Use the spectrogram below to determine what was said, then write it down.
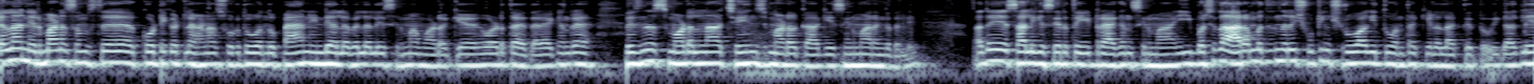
ಎಲ್ಲ ನಿರ್ಮಾಣ ಸಂಸ್ಥೆ ಕೋಟಿಗಟ್ಟಲೆ ಹಣ ಸುರಿದು ಒಂದು ಪ್ಯಾನ್ ಇಂಡಿಯಾ ಲೆವೆಲಲ್ಲಿ ಸಿನಿಮಾ ಮಾಡೋಕ್ಕೆ ಹೊರಡ್ತಾ ಇದ್ದಾರೆ. ಯಾಕೆಂದರೆ ಬಿಸ್ನೆಸ್ ಮಾಡೆಲ್ನ ಚೇಂಜ್ ಮಾಡೋಕ್ಕಾಗಿ ಸಿನಿಮಾ ರಂಗದಲ್ಲಿ. ಅದೇ ಸಾಲಿಗೆ ಸೇರುತ್ತೆ ಈ ಡ್ರ್ಯಾಗನ್ ಸಿನಿಮಾ ಈ ವರ್ಷದ ಆರಂಭದಿಂದಲೇ ಶೂಟಿಂಗ್ ಶುರುವಾಗಿತ್ತು ಅಂತ ಕೇಳಲಾಗ್ತಿತ್ತು. ಈಗಾಗಲೇ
